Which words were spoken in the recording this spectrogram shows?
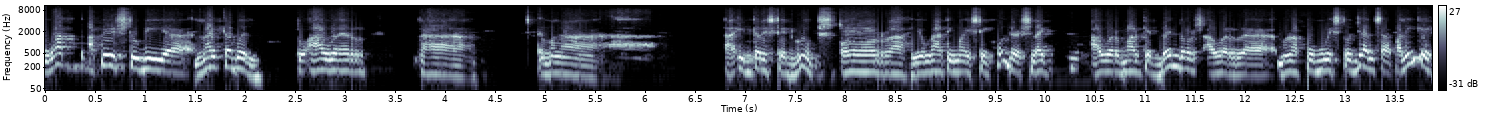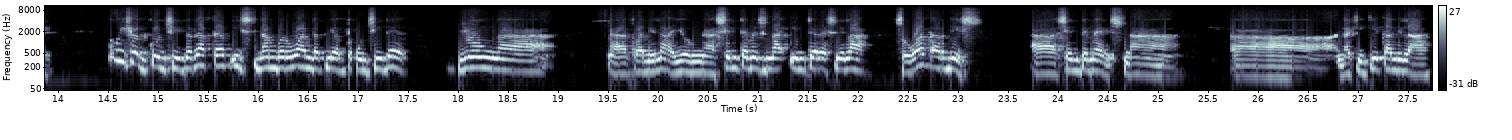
what appears to be uh, likable to our uh, mga uh, interested groups or uh, yung ating mga stakeholders like our market vendors, our uh, mga pumwesto dyan sa palengke. We should consider that. That is number one that we have to consider. Yung uh, uh, kwan nila, yung uh, sentiments na interest nila. So what are these uh, sentiments na uh, nakikita nila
